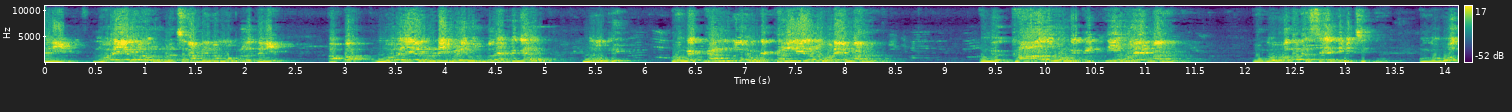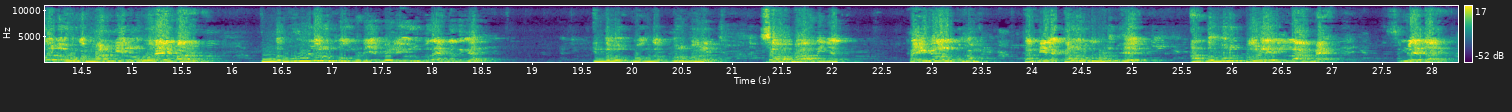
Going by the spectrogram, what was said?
தெரியும். நுரையீரல ஒரு பிரச்சனை அப்படின்னா மூக்குல தெரியும். அப்ப நுரையீரலுடைய வெளியுறுப்பு தான் என்னங்க? மூக்கு. உங்க கண்ணு உங்க கல்லீரல் ஒரே மாதிரி இருக்கும். உங்க காது உங்க கிட்னியும் ஒரே மாதிரி இருக்கும். உங்க உதட சேர்த்து வச்சுக்கங்க உங்க உதடும் உங்க மண்ணீரலும் ஒரே மாதிரி இருக்கும். இந்த உள்ளுறுப்புகளுடைய வெளியுறுப்பு தான் என்னதுங்க? இந்த இந்த உறுப்புகள். சோ அப்ப நீங்க கை கால் முகம் தண்ணியில கழுவும் பொழுது அந்த உறுப்புகள் எல்லாமே சிமுலேட் ஆகும்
